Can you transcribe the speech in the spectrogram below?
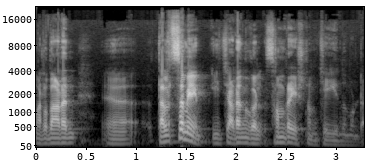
മറുനാടൻ തത്സമയം ഈ ചടങ്ങുകൾ സംപ്രേഷണം ചെയ്യുന്നുമുണ്ട്.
